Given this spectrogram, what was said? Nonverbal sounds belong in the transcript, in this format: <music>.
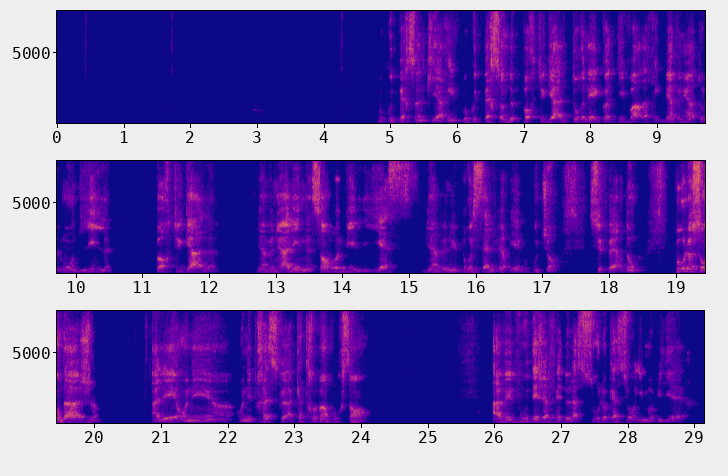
Beaucoup de personnes qui arrivent, beaucoup de personnes de Portugal, Tournai, Côte d'Ivoire, d'Afrique. Bienvenue à tout le monde. Lille, Portugal. Bienvenue Aline, Sambreville, yes. Bienvenue Bruxelles, Verviers, beaucoup de gens. Super. Donc, pour le sondage, allez, on est, euh, on est presque à 80%. Avez-vous déjà fait de la sous-location immobilière?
